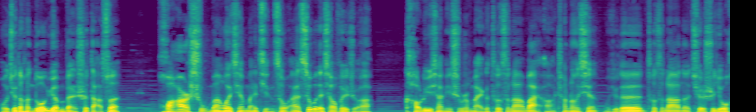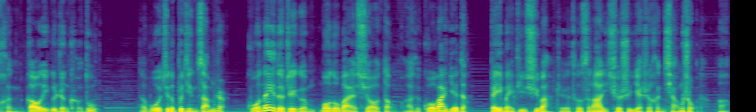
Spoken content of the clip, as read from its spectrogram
我觉得很多原本是打算花二十五万块钱买紧凑 SUV 的消费者啊，考虑一下你是不是买个特斯拉 Y 啊，尝尝鲜。我觉得特斯拉呢确实有很高的一个认可度。那不，我觉得不仅咱们这儿，国内的这个 Model Y 需要等啊，在国外也等。北美地区吧，这个特斯拉确实也是很抢手的啊。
